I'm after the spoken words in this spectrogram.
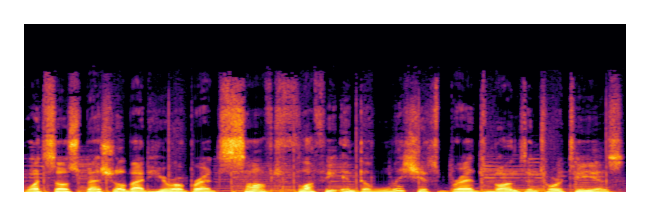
What's so special about Hero Bread's soft, fluffy, and delicious breads, buns, and tortillas?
